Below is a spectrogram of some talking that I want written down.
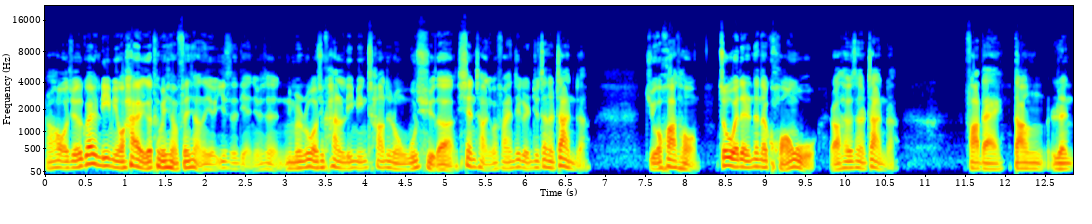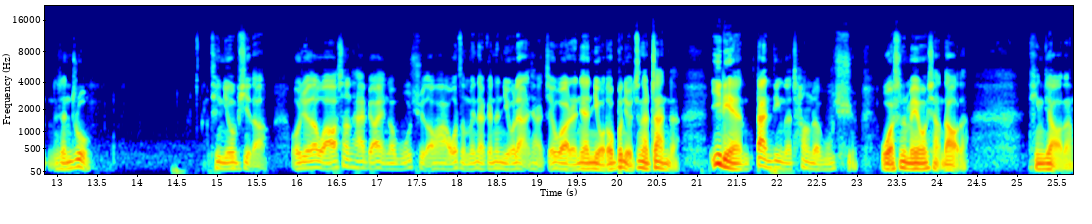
然后我觉得关于黎明，我还有一个特别想分享的有意思的点，就是你们如果去看黎明唱这种舞曲的现场，你会发现这个人就在那站着，举个话筒，周围的人在那狂舞，然后他就在那站着发呆，当人人柱，挺牛皮的。我觉得我要上台表演个舞曲的话，我怎么也得跟着扭两下。结果人家扭都不扭，就在那站着，一脸淡定的唱着舞曲，我是没有想到的，挺屌的。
